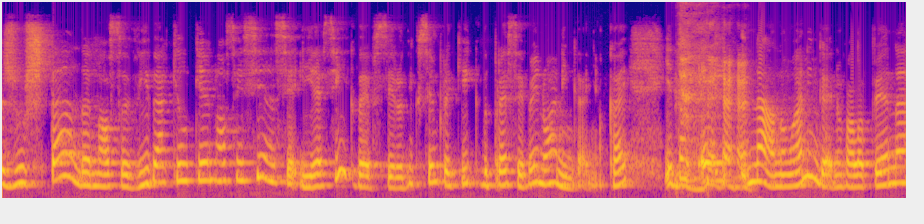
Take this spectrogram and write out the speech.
ajustando a nossa vida àquilo que é a nossa essência. E é assim que deve ser. Eu digo sempre aqui que depressa e bem não há ninguém, ok? Então, é, não, não há ninguém, não vale a pena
